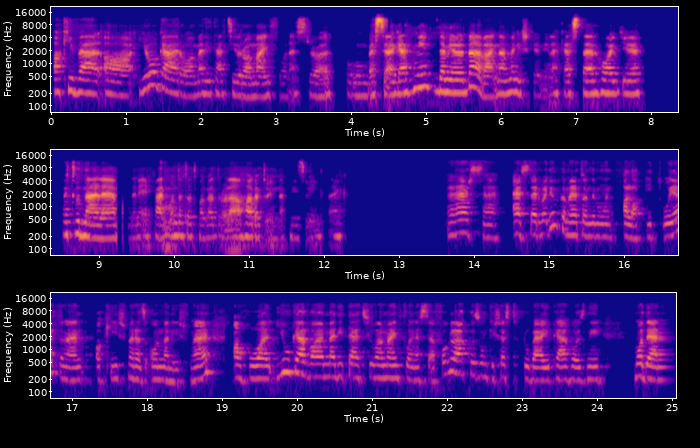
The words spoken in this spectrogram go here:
akivel a jogáról, meditációról, mindfulnessről fogunk beszélgetni, de mielőtt belevágnám, meg is kérnélek, Eszter, hogy, hogy tudnál mondani egy pár mondatot magadról a hallgatóinknak, nézőinknek. Persze. Eszter vagyok, a Marathon the Moon alapítója, talán aki ismer, az onnan ismer, ahol jogával, meditációval, mindfulness-szel foglalkozunk, és ezt próbáljuk elhozni modern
